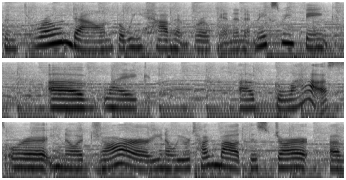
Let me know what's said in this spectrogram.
Been thrown down, but we haven't broken. And it makes me think of like a glass or you know a jar. You know, we were talking about this jar of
